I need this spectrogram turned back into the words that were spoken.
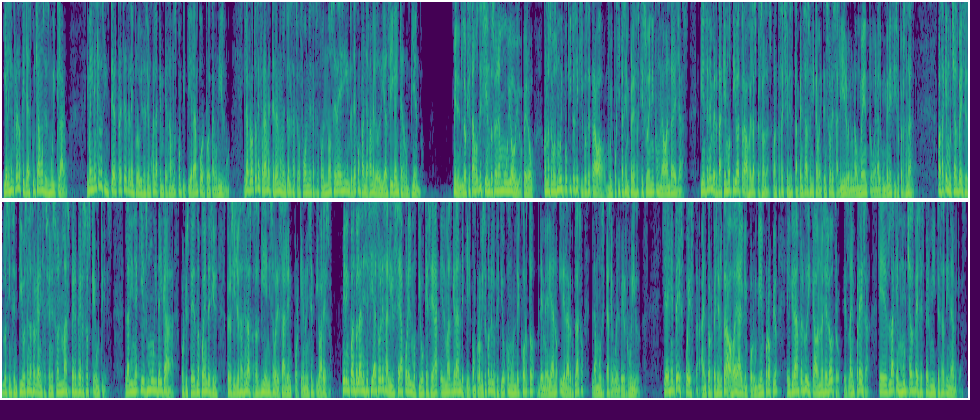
Y el ejemplo lo que ya escuchamos es muy claro. Imaginen que los intérpretes de la improvisación con la que empezamos compitieran por protagonismo. Y la flauta se fuera a meter en el momento del saxofón y el saxofón no se deje y de acompañar la melodía siga interrumpiendo. Miren, lo que estamos diciendo suena muy obvio, pero conocemos muy poquitos equipos de trabajo, muy poquitas empresas que suenen como una banda de jazz. Piensen en verdad qué motiva el trabajo de las personas, cuántas acciones están pensadas únicamente en sobresalir o en un aumento o en algún beneficio personal. Pasa que muchas veces los incentivos en las organizaciones son más perversos que útiles. La línea aquí es muy delgada, porque ustedes no pueden decir, pero si ellos hacen las cosas bien y sobresalen, ¿por qué no incentivar eso? Miren, cuando la necesidad de sobresalir sea por el motivo que sea, es más grande que el compromiso con el objetivo común de corto, de mediano y de largo plazo, la música se vuelve ruido. Si hay gente dispuesta a entorpecer el trabajo de alguien por un bien propio, el gran perjudicado no es el otro, es la empresa, que es la que muchas veces permite esas dinámicas.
